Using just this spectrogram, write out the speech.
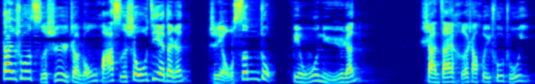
单说此时这龙华寺受戒的人只有僧众，并无女人。善哉和尚会出主意，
